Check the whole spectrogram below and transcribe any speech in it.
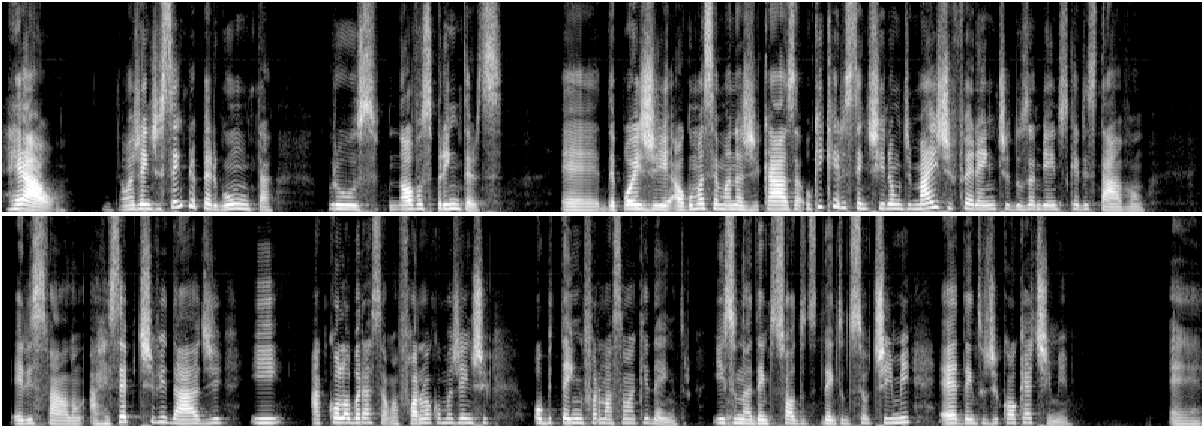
real. Então, a gente sempre pergunta para os novos printers, é, depois de algumas semanas de casa, o que, que eles sentiram de mais diferente dos ambientes que eles estavam? Eles falam a receptividade e a colaboração, a forma como a gente obtém informação aqui dentro. Isso não é dentro só do, dentro do seu time, é dentro de qualquer time. É,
